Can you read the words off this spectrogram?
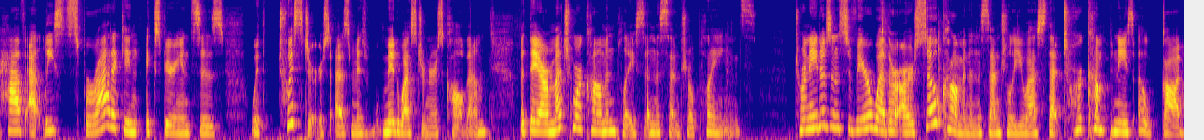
have at least sporadic experiences with twisters, as Mid- Midwesterners call them, but they are much more commonplace in the central plains. Tornadoes and severe weather are so common in the central US that tour companies, oh god,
